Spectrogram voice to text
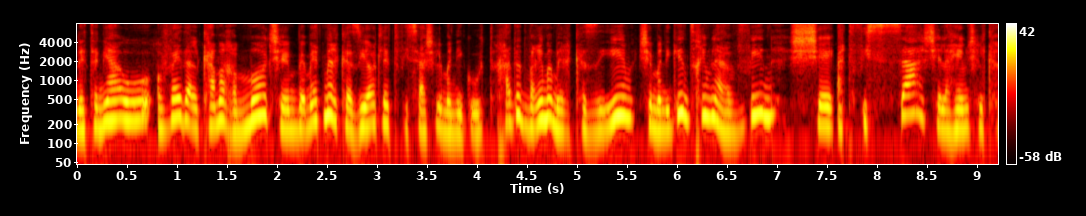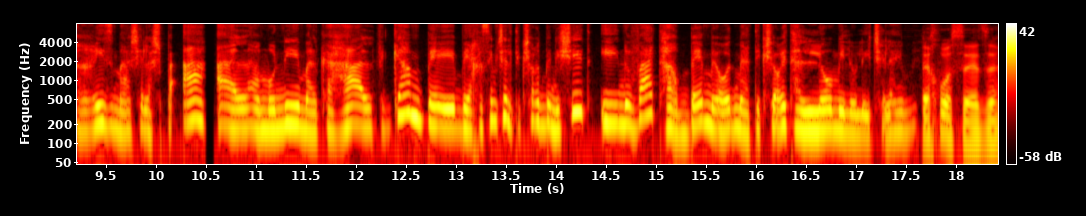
נתניהו עובד על כמה רמות שהן באמת מרכזיות לתפיסה של מנהיגות. אחד הדברים המרכזיים שמנהיגים צריכים להבין שהתפיסה שלהם של כריזמה, של השפעה על המונים, על קהל, וגם ב- ביחסים של תקשורת בין אישית, היא נובעת הרבה מאוד מהתקשורת הלא מילולית שלהם. איך הוא עושה את זה?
